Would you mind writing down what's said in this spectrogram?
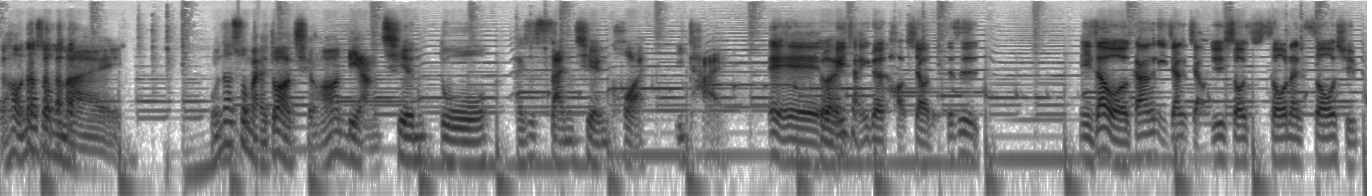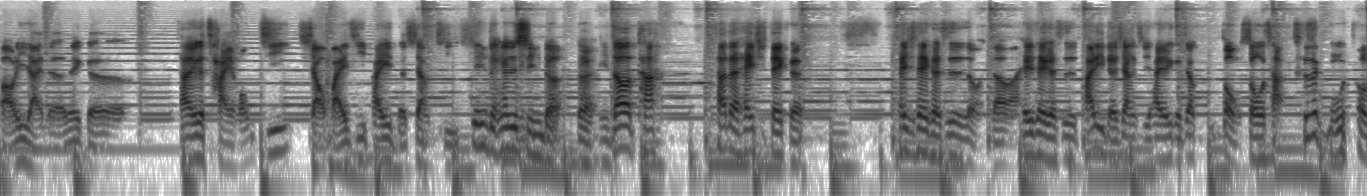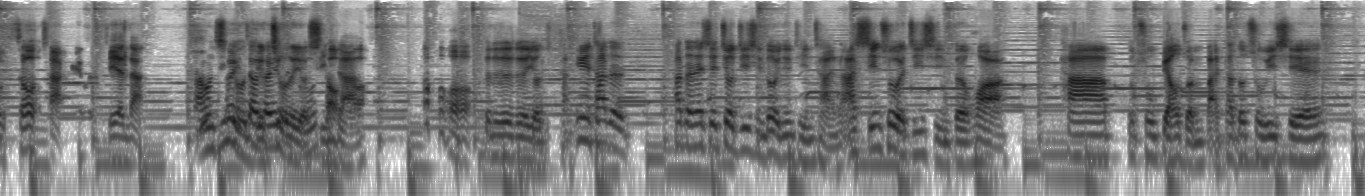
然后我那时候买，我那时候买多少钱？好像两千多还是三千块一台？哎、欸、哎，我跟你讲一个好笑的，就是你知道我刚刚你这样讲，我就去搜搜那搜寻宝丽来的那个。还有一个彩虹机、小白机拍的相机，新的应该是新的。对，你知道它它的 hashtag hashtag 是什么？你知道吗？hashtag 是拍立得相机，还有一个叫古董收藏，这是古董收藏。我的天哪！彩虹机有有旧的有新的哦。哦，对对对对，有，因为它的它的那些旧机型都已经停产了啊。新出的机型的话，它不出标准版，它都出一些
